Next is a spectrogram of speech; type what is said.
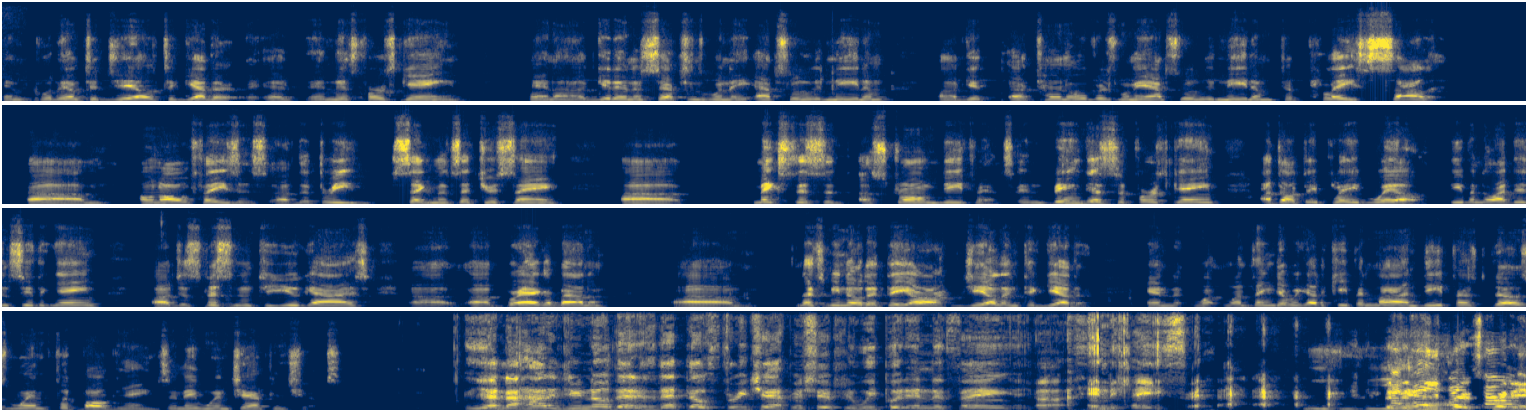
and for them to gel together at, in this first game and uh, get interceptions when they absolutely need them, uh, get uh, turnovers when they absolutely need them to play solid um, on all phases. Uh, the three segments that you're saying uh, makes this a, a strong defense. And being this the first game, I thought they played well, even though I didn't see the game. Uh, just listening to you guys uh, brag about them um, lets me know that they are gelling together. And one, one thing that we got to keep in mind defense does win football games and they win championships. Yeah. Now, how did you know that? Is that those three championships that we put in the thing uh, in the case? Hey, hey, hey, Tony,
